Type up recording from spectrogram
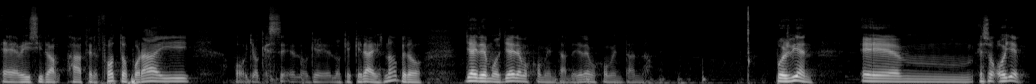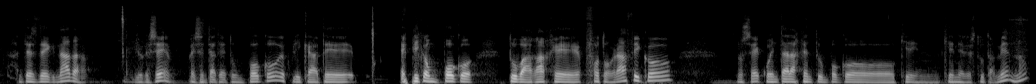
ha- habéis ido a, a hacer fotos por ahí o yo qué sé lo que lo que queráis no pero ya iremos ya iremos comentando ya iremos comentando. Pues bien em, eso oye antes de nada yo qué sé preséntate tú un poco explícate explica un poco tu bagaje fotográfico no sé cuenta a la gente un poco quién quién eres tú también no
